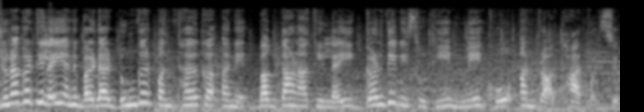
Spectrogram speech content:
જુનાગઢથી લઈ અને બરડા ડુંગર પંથક અને બગદાણાથી લઈ ગણદેવી સુધી મેઘો અનરાધાર વરસ્યો.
